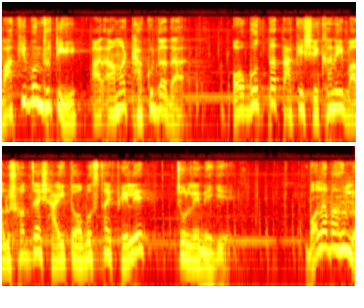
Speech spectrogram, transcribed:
বাকি বন্ধুটি আর আমার ঠাকুরদাদা অগত্যা তাকে সেখানেই বালুসজ্জায় শায়িত অবস্থায় ফেলে চললেন এগিয়ে। বলা বাহুল্য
